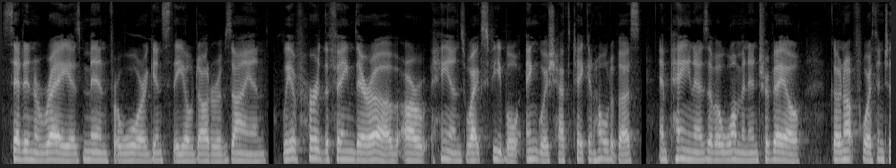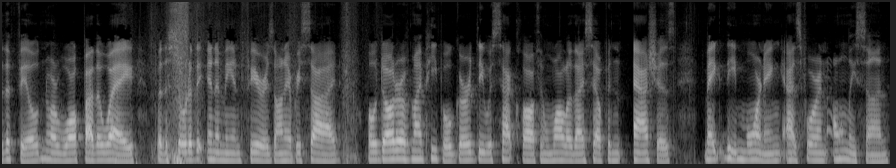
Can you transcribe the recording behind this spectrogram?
set in array as men for war against thee, O daughter of Zion. We have heard the fame thereof. Our hands wax feeble. Anguish hath taken hold of us, and pain as of a woman in travail. Go not forth into the field, nor walk by the way, for the sword of the enemy and fear is on every side. O daughter of my people, gird thee with sackcloth, and wallow thyself in ashes make thee mourning as for an only son.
